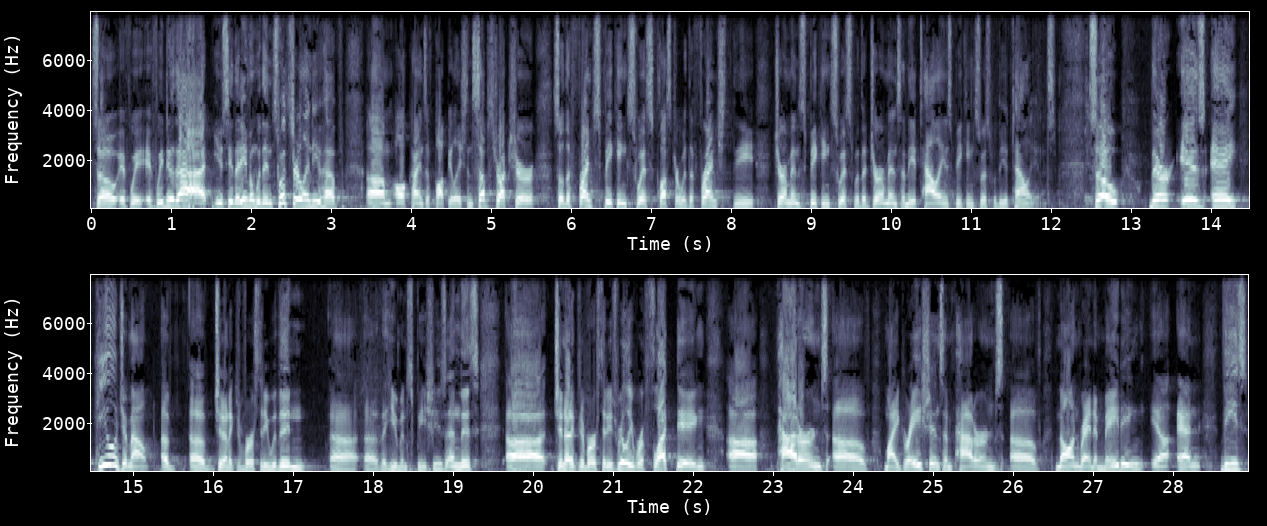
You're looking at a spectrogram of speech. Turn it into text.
So if we, if we do that, you see that even within Switzerland, you have um, all kinds of population substructure. So the French speaking Swiss cluster with the French, the German speaking Swiss with the Germans, and the Italian speaking Swiss with the Italians. So there is a huge amount of, of genetic diversity within uh, uh, the human species. And this uh, genetic diversity is really reflecting uh, patterns of migrations and patterns of non random mating. And these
